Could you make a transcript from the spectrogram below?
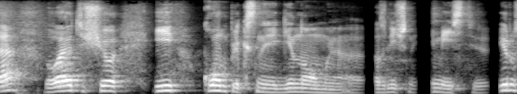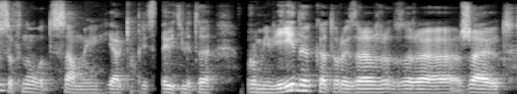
Да? Бывают еще и комплексные геномы э, различных семейств вирусов. Ну вот самый яркий представитель это бромивирида, которые заражают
